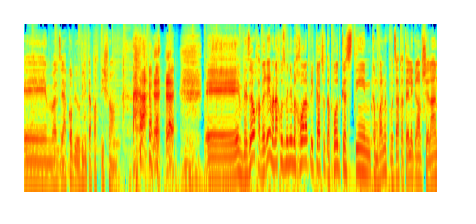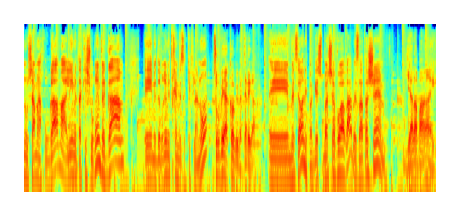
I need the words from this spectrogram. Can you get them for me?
אה, אבל זה יעקבי, הוא הביא לי את הפרטישון. אה, וזהו חברים, אנחנו זמינים בכל אפליקציות הפודקאסטים, כמובן בקבוצת הטלגרם שלנו, שם אנחנו גם מעלים את הכישורים וגם אה, מדברים איתכם וזה כיף לנו. צור ויעקבי בטלגרם. וזהו, ניפגש בשבוע הבא, בעזרת השם. יאללה ביי.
